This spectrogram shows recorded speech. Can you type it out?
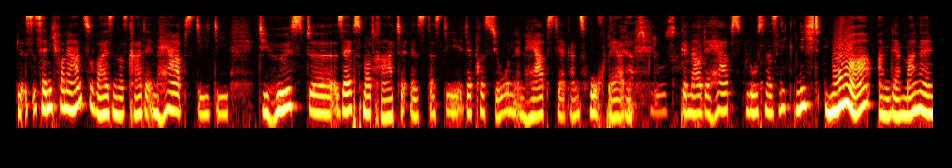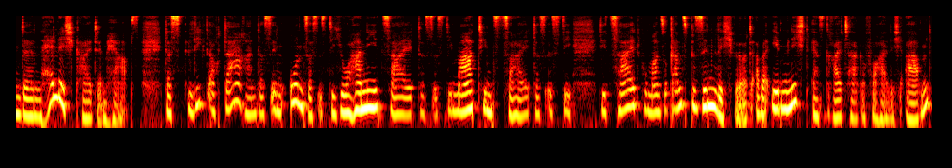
es ist ja nicht von der Hand zu weisen, dass gerade im Herbst die, die, die höchste Selbstmordrate ist, dass die Depressionen im Herbst ja ganz hoch werden. Herbstblues. Genau, der Herbstblues. Und das liegt nicht nur an der mangelnden Helligkeit im Herbst. Das liegt auch daran, dass in uns, das ist die Johanni-Zeit, das ist die Martinszeit, das ist die, die Zeit, wo man so ganz besinnlich wird, aber eben nicht erst drei Tage vor Heiligabend,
